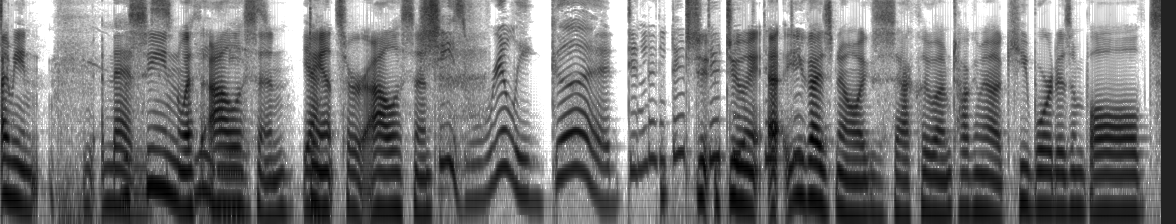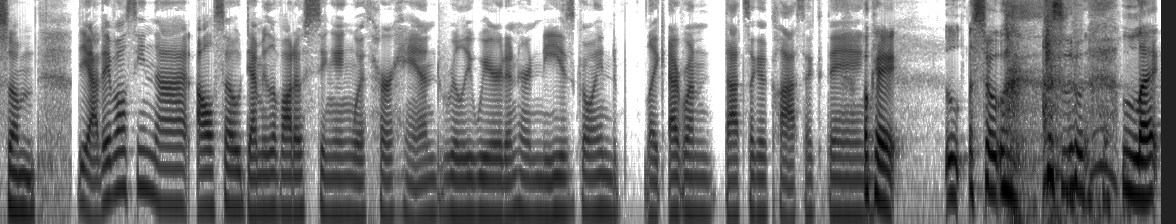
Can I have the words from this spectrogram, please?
I mean, the scene with memes. Alyson, Yeah. dancer Alyson, She's really good. do, doing. Uh, you guys know exactly what I'm talking about. A Keyboard is involved. Some Yeah, they've all seen that. Also, Demi Lovato singing with her hand really weird and her knees going to like everyone. That's like a classic thing. okay. So, so leg,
